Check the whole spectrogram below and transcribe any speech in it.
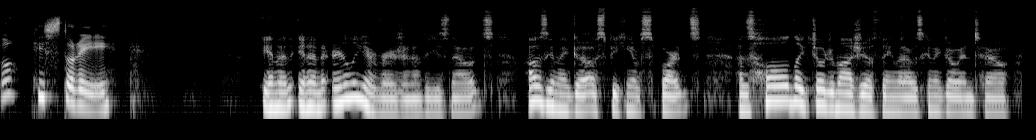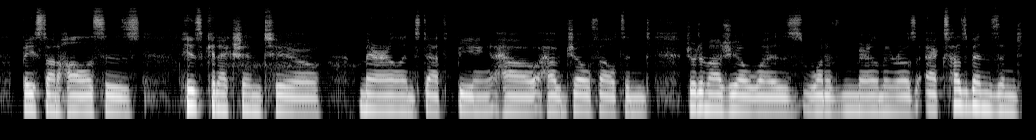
Cool. history. in an in an earlier version of these notes, I was gonna go. Speaking of sports, uh, this whole like Joe DiMaggio thing that I was gonna go into, based on Hollis's his connection to Marilyn's death being how how Joe felt, and Joe DiMaggio was one of Marilyn Monroe's ex husbands, and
